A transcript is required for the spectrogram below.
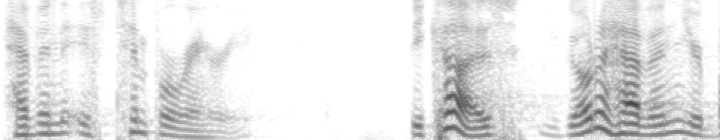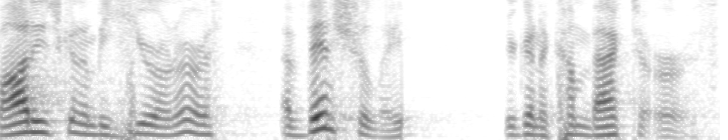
Heaven is temporary. Because you go to heaven, your body's going to be here on earth. Eventually, you're going to come back to earth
